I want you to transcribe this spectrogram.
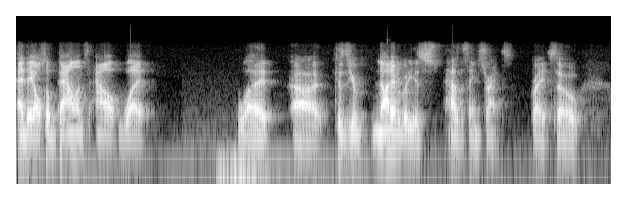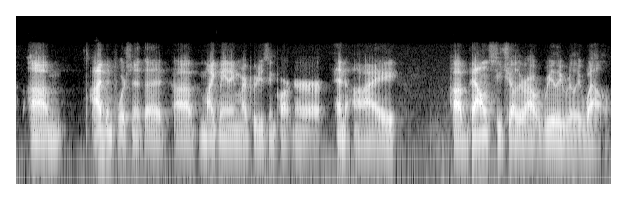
and they also balance out what what because you're not everybody is has the same strengths right? So um, i've been fortunate that uh, mike manning my producing partner and i uh, balanced each other out really really well.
